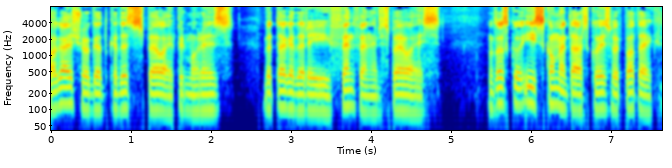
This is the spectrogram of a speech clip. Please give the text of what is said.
pagājušo gadu, kad es spēlēju pirmo reizi, bet tagad arī Fenfen ir spēlējis. Nu, tas, ko īsts komentārs, ko es varu pateikt,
